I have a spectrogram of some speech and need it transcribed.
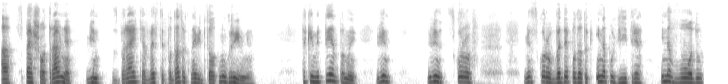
А з 1 травня він збирається ввести податок навіть за одну гривню. Такими темпами він, він скоро він скоро введе податок і на повітря, і на воду,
